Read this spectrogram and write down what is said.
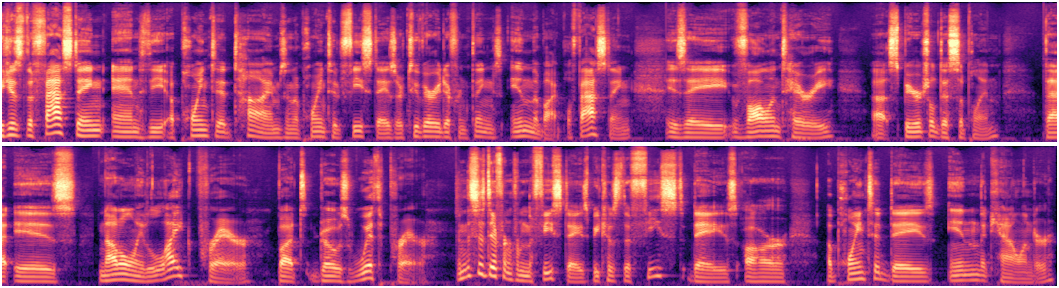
Because the fasting and the appointed times and appointed feast days are two very different things in the Bible. Fasting is a voluntary uh, spiritual discipline that is not only like prayer, but goes with prayer. And this is different from the feast days because the feast days are appointed days in the calendar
